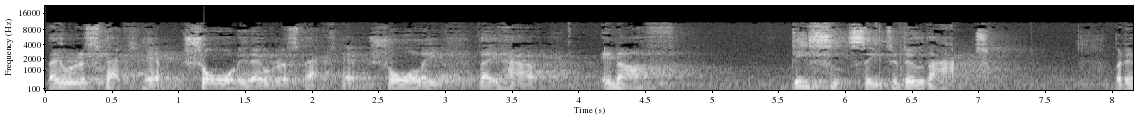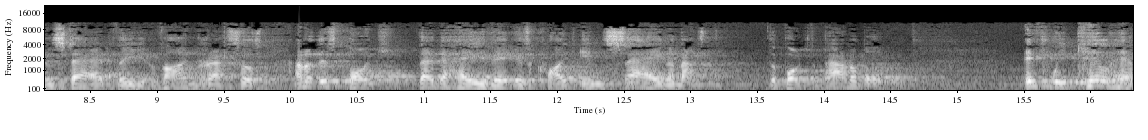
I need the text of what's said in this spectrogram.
They will respect him. Surely they will respect him. Surely they have enough decency to do that. But instead, the vine dressers, and at this point, their behaviour is quite insane, and that's the point of the parable. If we kill him,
